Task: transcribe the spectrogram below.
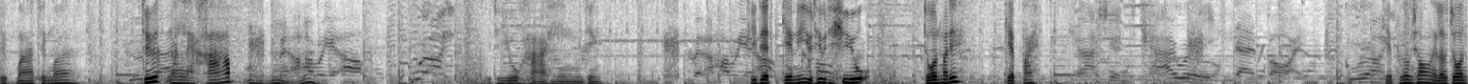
จึ๊กมาจึ๊กมา จึ๊กนั่นแหละครับวิทยุหาเฮงจริง ทีเด็ดเกมนี้อยู่ที่วิทยุ โจรมาดิ เก็บไป เก็บเพิ่มช่องหน่อยแล้วโจร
